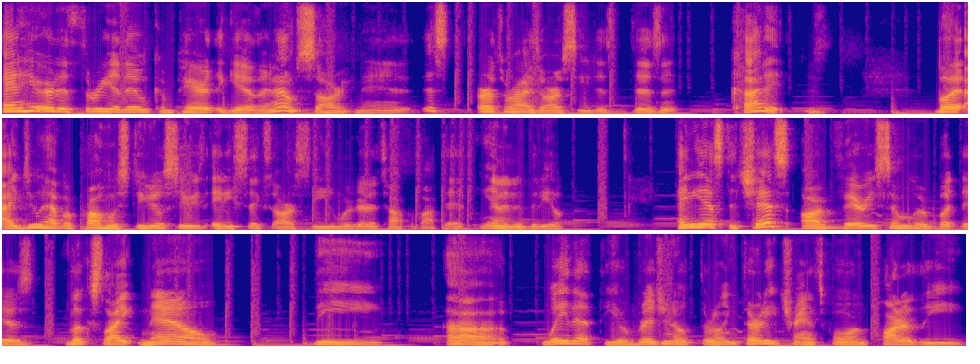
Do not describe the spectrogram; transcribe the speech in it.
And here are the three of them compared together. And I'm sorry, man, this Earthrise Arcee just doesn't cut it. But I do have a problem with Studio Series 86 Arcee, and we're going to talk about that at the end of the video. And yes, the chests are very similar, but there's looks like now the uh, way that the original Thrilling 30 transformed, part of the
